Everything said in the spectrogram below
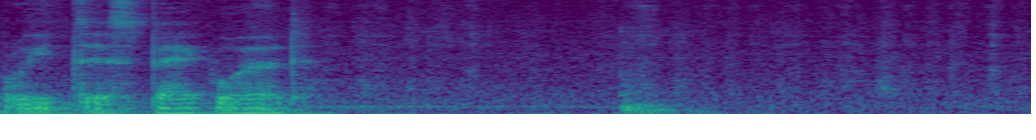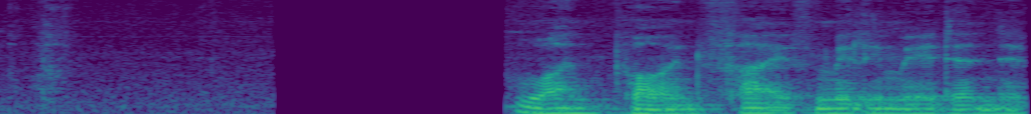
Read this backward. One point five millimeter nib.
